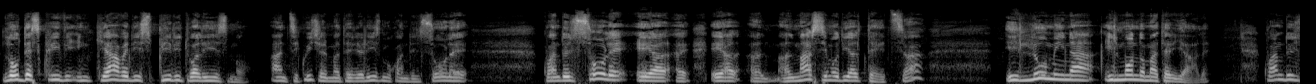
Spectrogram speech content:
lo descrivi in chiave di spiritualismo, Anzi, qui c'è il materialismo quando il sole, quando il sole è, a, è a, al massimo di altezza, illumina il mondo materiale. Quando, il,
